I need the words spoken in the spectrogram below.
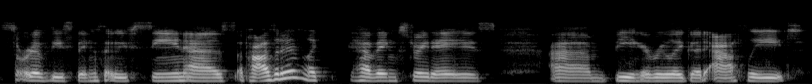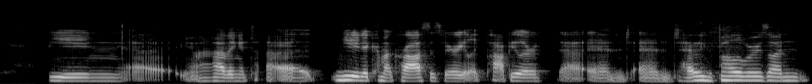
sort of these things that we've seen as a positive, like having straight A's, um, being a really good athlete, being, uh, you know, having a t- uh, needing to come across as very like popular uh, and and having followers on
